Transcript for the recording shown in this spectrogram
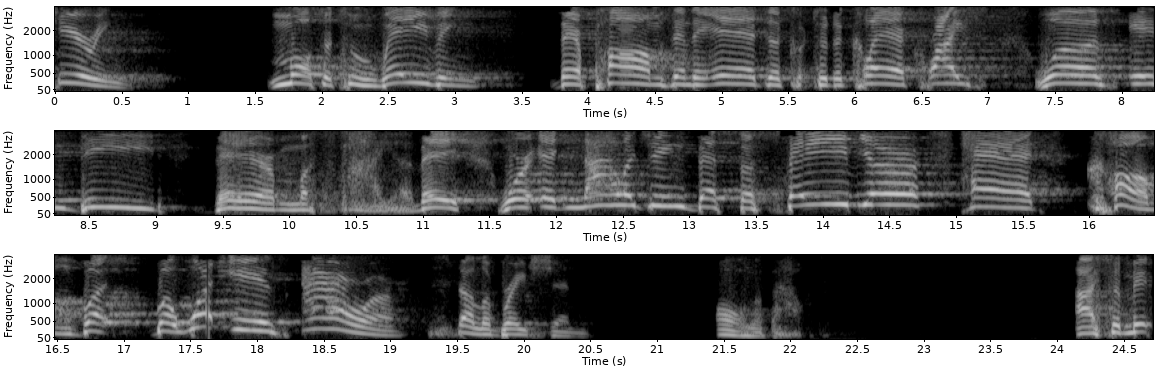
cheering multitude waving their palms in the air to, to declare Christ was indeed their Messiah. They were acknowledging that the Savior had come. But, but what is our celebration all about? I submit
